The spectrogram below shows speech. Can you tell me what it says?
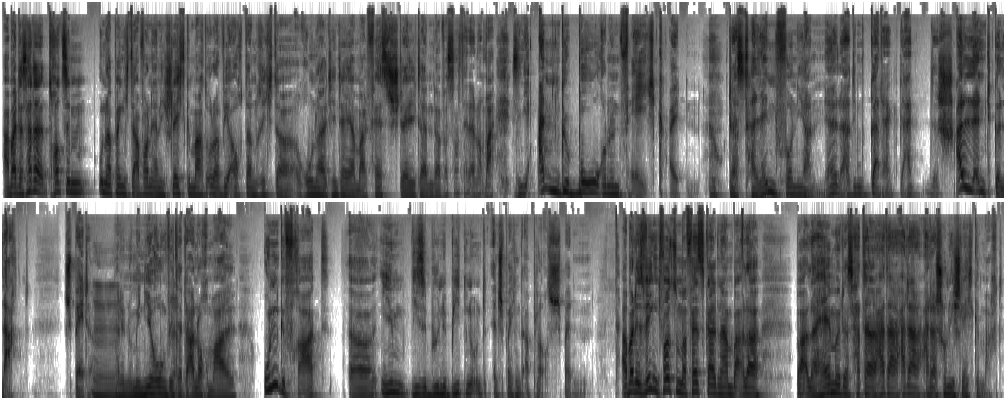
aber das hat er trotzdem unabhängig davon ja nicht schlecht gemacht oder wie auch dann Richter Ronald hinterher mal feststellt, dann da, was sagt er da nochmal? Das sind die angeborenen Fähigkeiten. Das Talent von Jan, ne? Da hat ihm da, da, hat schallend gelacht. Später. Bei der Nominierung wird er da nochmal ungefragt äh, ihm diese Bühne bieten und entsprechend Applaus spenden. Aber deswegen, ich wollte es nur mal festgehalten haben, bei aller, bei aller Häme, das hat er, hat, er, hat, er, hat er schon nicht schlecht gemacht.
